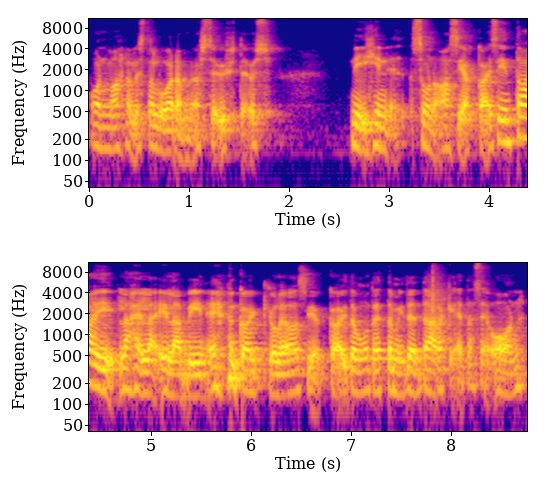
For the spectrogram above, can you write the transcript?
on mahdollista luoda myös se yhteys niihin sun asiakkaisiin tai lähellä eläviin, ei kaikki ole asiakkaita, mutta että miten tärkeää se on.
